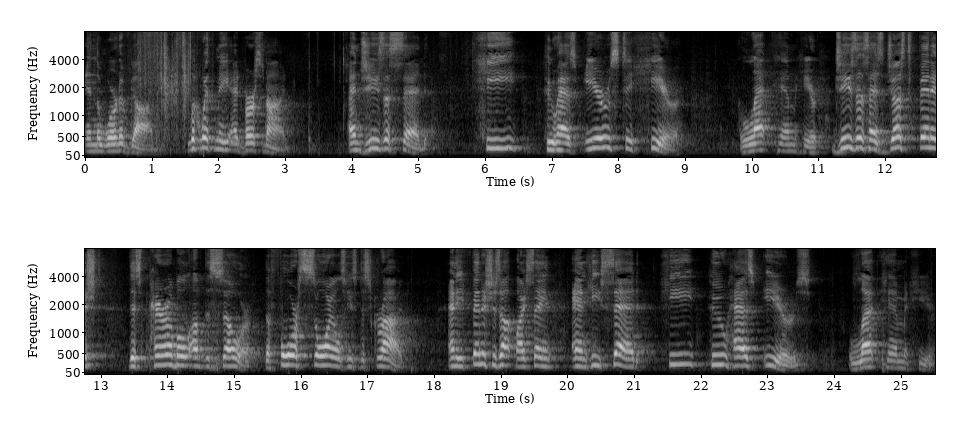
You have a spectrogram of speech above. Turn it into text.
in the Word of God. Look with me at verse 9. And Jesus said, He who has ears to hear, let him hear. Jesus has just finished this parable of the sower, the four soils he's described. And he finishes up by saying, And he said, He who has ears, let him hear.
